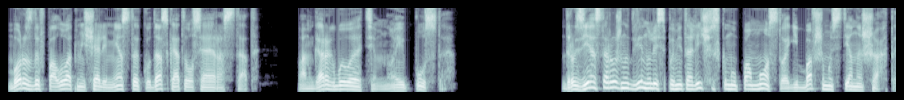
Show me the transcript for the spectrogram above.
Борозды в полу отмечали место, куда скатывался аэростат. В ангарах было темно и пусто. Друзья осторожно двинулись по металлическому помосту, огибавшему стены шахты.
